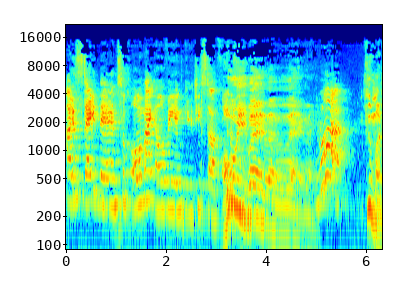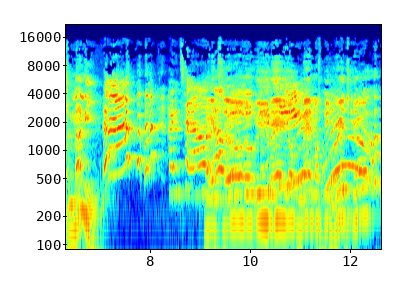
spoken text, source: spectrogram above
I stayed there and took all my LV and Gucci stuff. Oh, wait, wait, wait, wait. What? Too much money. Hotel, Hotel, LV, LV, man, your Gucci. man must be rich, girl.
